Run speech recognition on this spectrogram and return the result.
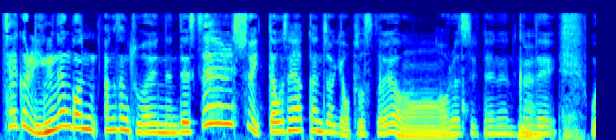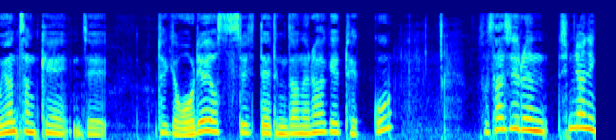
책을 읽는 건 항상 좋아했는데 쓸 수 있다고 생각한 적이 없었어요. 어. 어. 렸을 때는. 네. 근데 우연찮게 이제 되게 어렸을 때 등단을 하게 됐고 그래서 사실은 10년이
